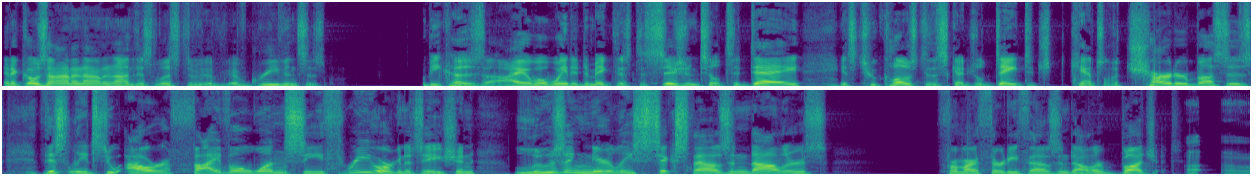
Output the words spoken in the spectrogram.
And it goes on and on and on, this list of, of, of grievances. Because Iowa waited to make this decision till today. It's too close to the scheduled date to ch- cancel the charter buses. This leads to our 501c3 organization losing nearly $6,000 from our $30,000 budget. uh oh.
